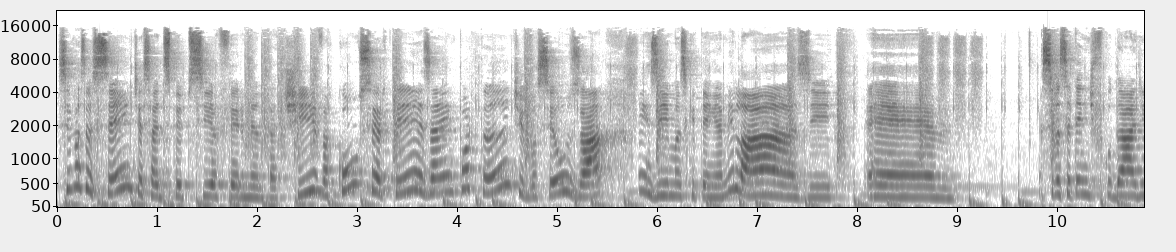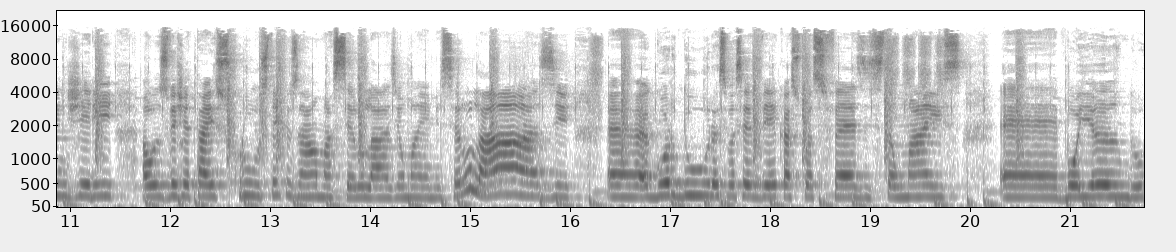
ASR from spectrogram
Se você sente essa dispepsia fermentativa, com certeza é importante você usar enzimas que têm amilase, é, se você tem dificuldade em digerir os vegetais crus, tem que usar uma celulase ou uma hemicelulase. É, gordura, se você vê que as suas fezes estão mais é, boiando,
